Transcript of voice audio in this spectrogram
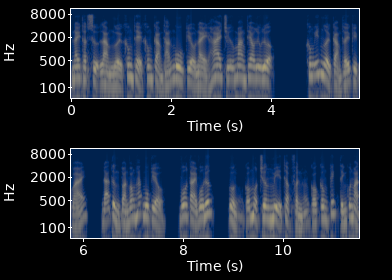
Nay thật sự làm người không thể không cảm thán ngu kiểu này hai chữ mang theo lưu lượng. Không ít người cảm thấy kỳ quái, đã từng toàn vong hắc ngu kiểu, vô tài vô đức, hưởng có một chương mỹ thập phần có công kích tính khuôn mặt,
